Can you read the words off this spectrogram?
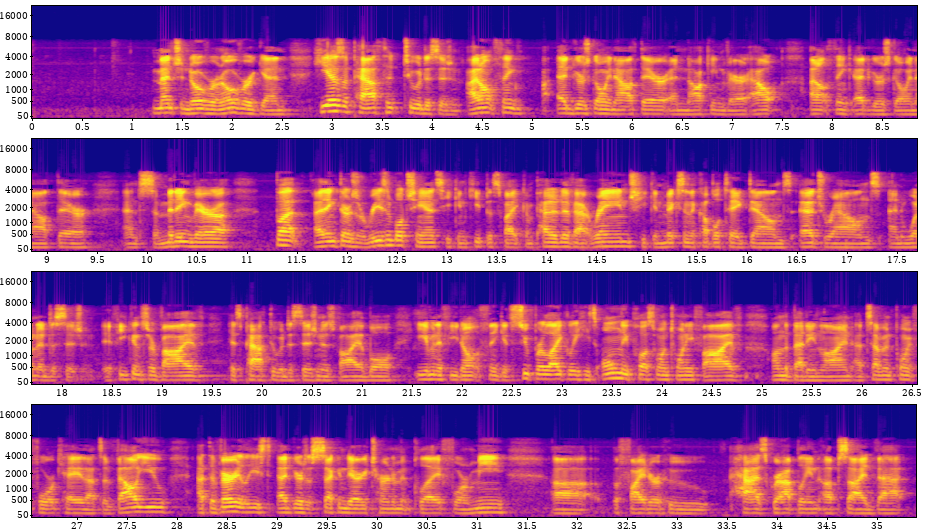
mentioned over and over again. He has a path to a decision. I don't think Edgar's going out there and knocking Vera out. I don't think Edgar's going out there and submitting Vera. But I think there's a reasonable chance he can keep this fight competitive at range. He can mix in a couple takedowns, edge rounds, and win a decision. If he can survive, his path to a decision is viable. Even if you don't think it's super likely, he's only plus 125 on the betting line at 7.4K. That's a value. At the very least, Edgar's a secondary tournament play for me. Uh, a fighter who has grappling upside that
